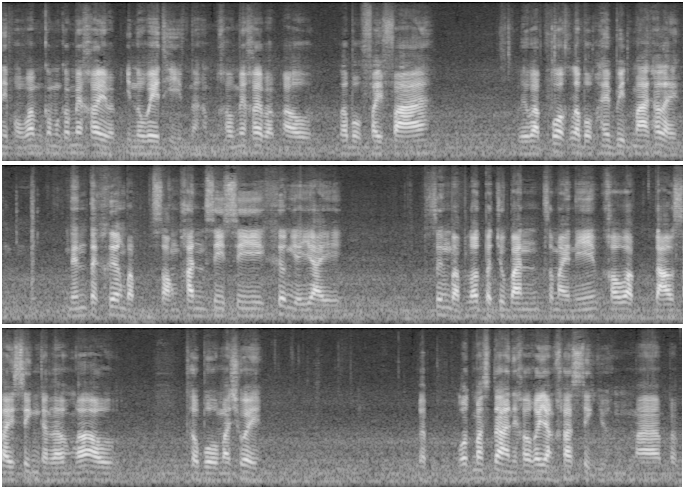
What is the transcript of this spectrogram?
นี่ผมว่ามันก็มันก็ไม่ค่อยแบบ innovative นะครับเขาไม่ค่อยแบบเอาระบบไฟฟ้า หรือแบบพวกระบบไฮบริดมาเท่าไหร่ เน้นแต่เครื่องแบบ 2,000ซีซีเครื่องใหญ่ ๆ ซึ่งแบบรถปัจจุบันสมัยนี้เขาแบบดาวไซซิ่งกันแล้วแล้วเอาเทอร์โบมาช่วย แบบรถ Mazda นี่เขาก็ยังคลาสสิกอยู่มาแบบ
